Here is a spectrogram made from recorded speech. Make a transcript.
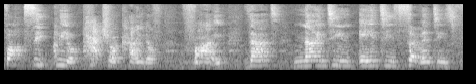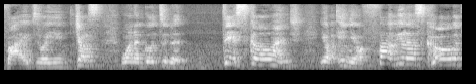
foxy Cleopatra kind of vibe that 1980s 70s vibes where you just want to go to the disco and you're in your fabulous coat.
